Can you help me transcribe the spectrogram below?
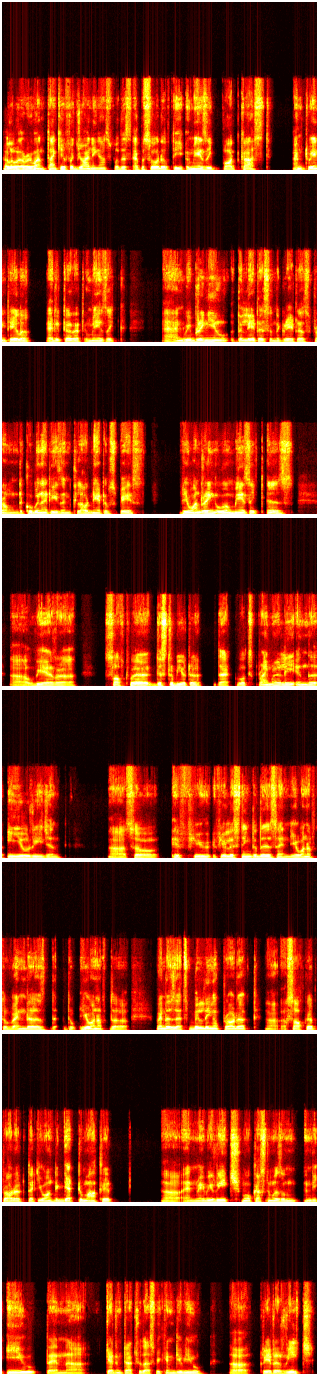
Hello, everyone. Thank you for joining us for this episode of the Amazic podcast. I'm Twain Taylor, editor at Amazic, and we bring you the latest and the greatest from the Kubernetes and cloud native space. If you're wondering who Amazic is, uh, we're a software distributor that works primarily in the EU region. Uh, so if you if you're listening to this and you're one of the vendors, you're one of the vendors that's building a product, uh, a software product that you want to get to market uh, and maybe reach more customers in, in the EU, then uh, get in touch with us. We can give you uh, greater reach.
